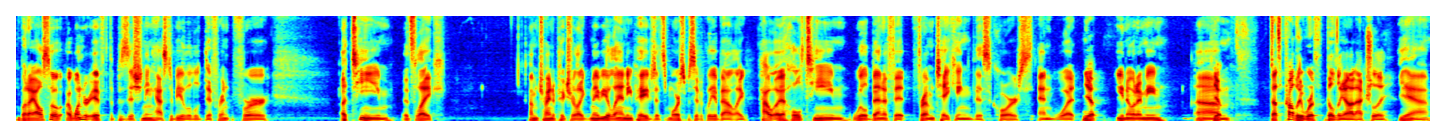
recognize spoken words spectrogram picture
but I also I wonder if the positioning has to be a little different for a team. It's like I'm trying to picture like maybe a landing page that's more specifically about like how a whole team will benefit from taking this course and what. Yep. You know what I mean? Um, yep. That's probably worth building out actually. Yeah.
